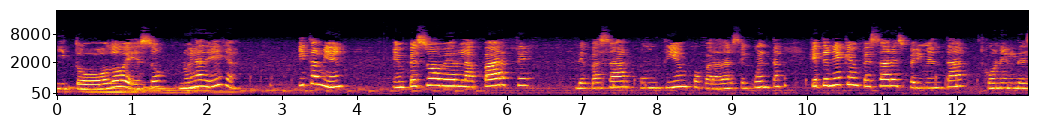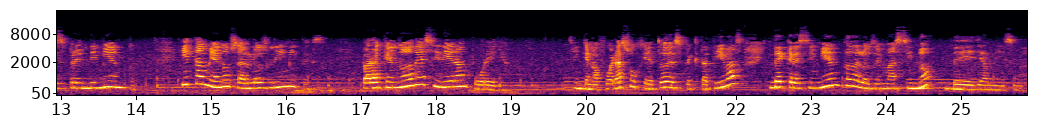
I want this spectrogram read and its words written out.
y todo eso no era de ella. Y también empezó a ver la parte de pasar un tiempo para darse cuenta que tenía que empezar a experimentar con el desprendimiento y también usar los límites para que no decidieran por ella y que no fuera sujeto de expectativas de crecimiento de los demás, sino de ella misma.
